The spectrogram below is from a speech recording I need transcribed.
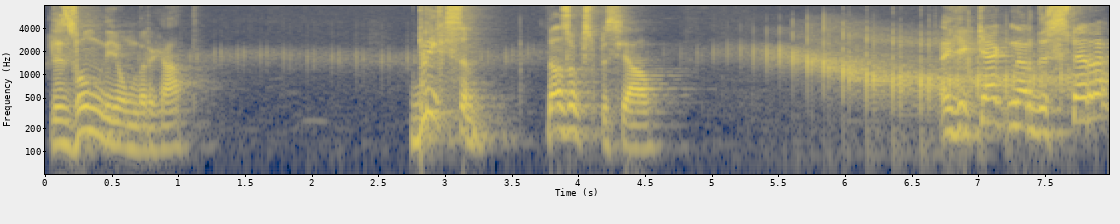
De zon die ondergaat. Bliksem, dat is ook speciaal. En je kijkt naar de sterren,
